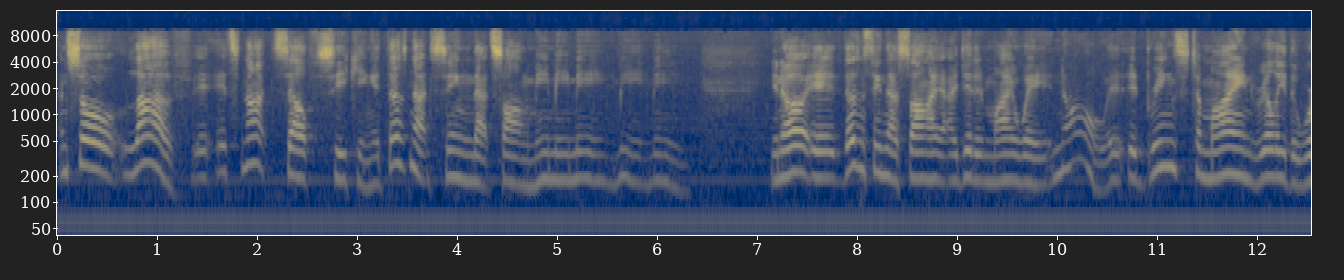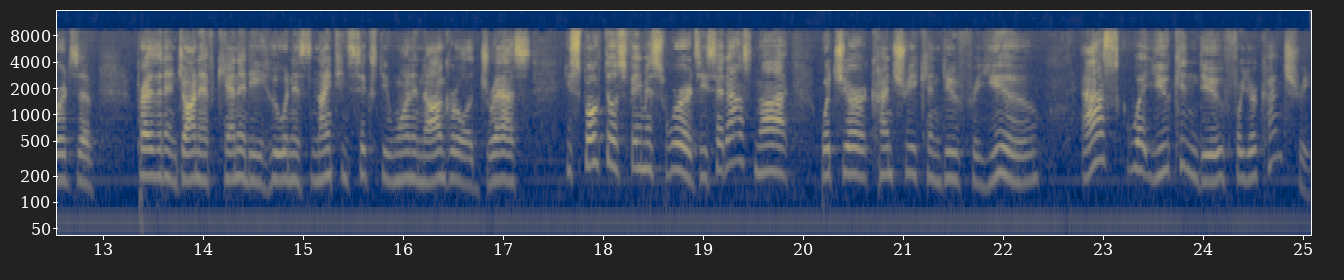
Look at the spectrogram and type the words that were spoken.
And so, love, it's not self seeking. It does not sing that song, me, me, me, me, me. You know, it doesn't sing that song, I, I did it my way. No, it, it brings to mind really the words of President John F. Kennedy, who in his 1961 inaugural address, he spoke those famous words. He said, Ask not what your country can do for you, ask what you can do for your country.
